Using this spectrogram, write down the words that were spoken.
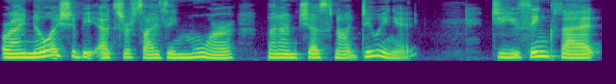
Or I know I should be exercising more, but I'm just not doing it. Do you think that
